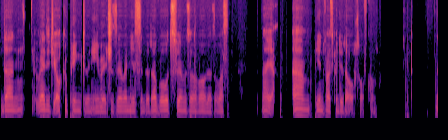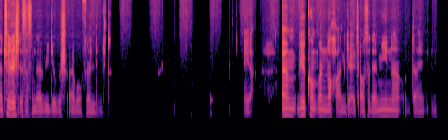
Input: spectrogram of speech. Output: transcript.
und dann werdet ihr auch gepinkt, wenn irgendwelche Server-News sind oder Votes, Firmenserver oder sowas. Naja, ähm, jedenfalls könnt ihr da auch drauf kommen. Natürlich ist es in der Videobeschreibung verlinkt. Ja. Ähm, wie kommt man noch an Geld? Außer der Mine und da hinten.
